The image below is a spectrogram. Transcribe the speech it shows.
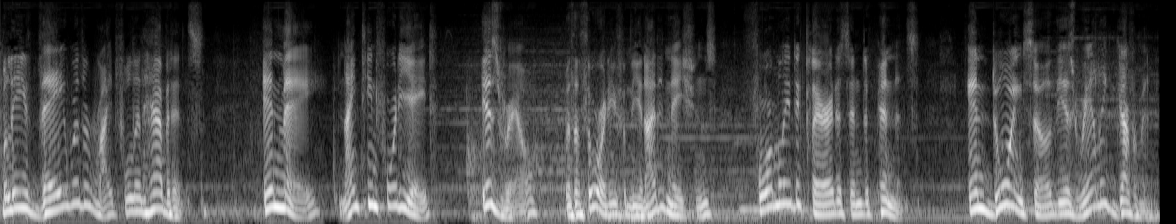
believed they were the rightful inhabitants. In May 1948, Israel, with authority from the United Nations, formally declared its independence. In doing so, the Israeli government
